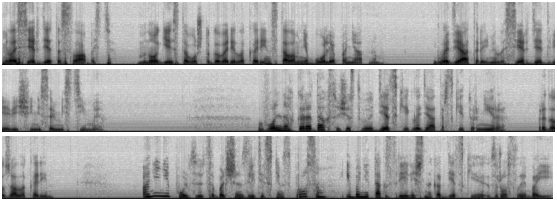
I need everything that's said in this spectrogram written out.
Милосердие – это слабость. Многие из того, что говорила Карин, стало мне более понятным. Гладиаторы и милосердие – две вещи несовместимые. «В вольных городах существуют детские гладиаторские турниры», – продолжала Карин. Они не пользуются большим зрительским спросом, ибо не так зрелищны, как детские взрослые бои.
